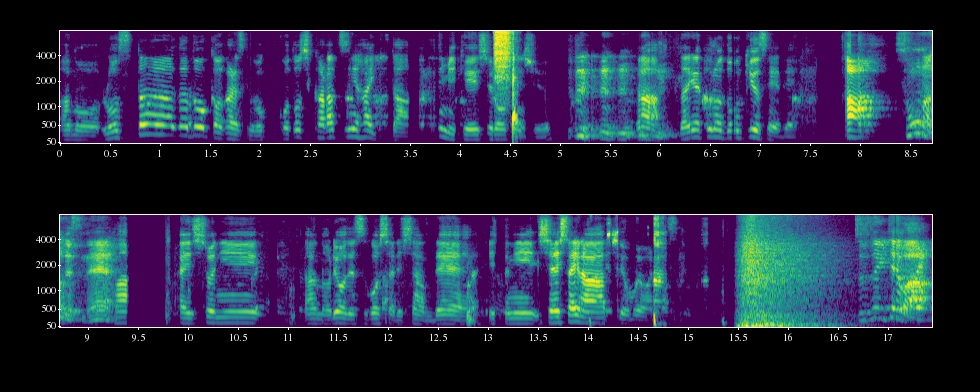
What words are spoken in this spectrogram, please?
あのロスターがどうか分からないですけど、今年唐津に入った角慶志郎選手が大学の同級生で。あそうなんですね。まあ、一緒にあの寮で過ごしたりしたんで、一緒に試合したいなっていう思いはあります。続いては、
